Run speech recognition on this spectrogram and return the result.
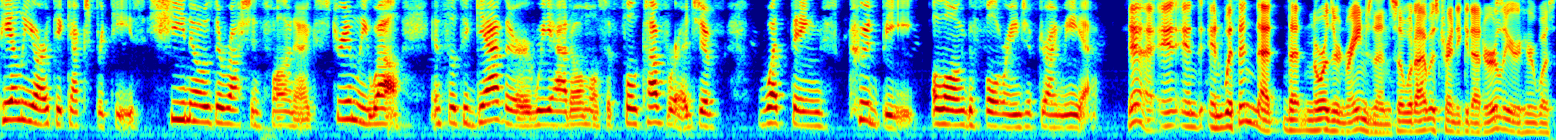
Palearctic expertise. She knows the Russian fauna extremely well. And so together we had almost a full coverage of what things could be along the full range of Drymeia. Yeah, and, and and within that that northern range, then. So what I was trying to get at earlier here was:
